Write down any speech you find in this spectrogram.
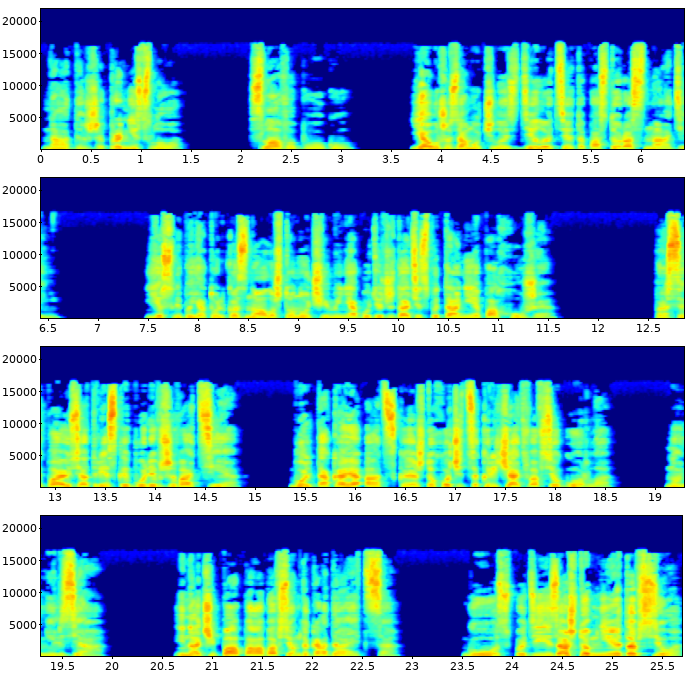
Надо же, пронесло. Слава богу. Я уже замучилась делать это по сто раз на день. Если бы я только знала, что ночью меня будет ждать испытание похуже. Просыпаюсь от резкой боли в животе. Боль такая адская, что хочется кричать во все горло. Но нельзя. Иначе папа обо всем догадается. Господи, и за что мне это все?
